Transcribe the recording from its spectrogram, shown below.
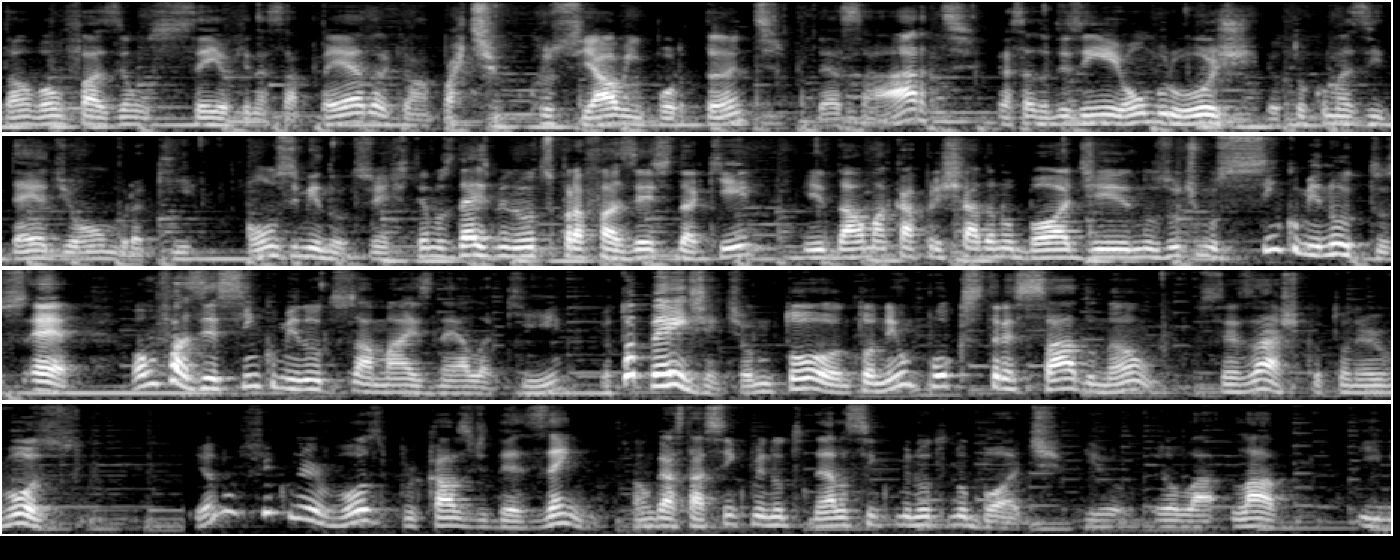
Então vamos fazer um seio aqui nessa pedra, que é uma parte crucial e importante dessa arte. Engraçado, eu desenhei ombro hoje. Eu tô com umas ideias de ombro aqui. 11 minutos, gente. Temos 10 minutos pra fazer isso daqui e dar uma caprichada no bode nos últimos 5 minutos. É, vamos fazer 5 minutos a mais nela aqui. Eu tô bem gente. Eu não tô, não tô nem um pouco estressado, não. Vocês acham que eu tô nervoso? Eu não fico nervoso por causa de desenho. Vamos gastar 5 minutos nela, 5 minutos no bode. E eu, eu lá, lá... E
